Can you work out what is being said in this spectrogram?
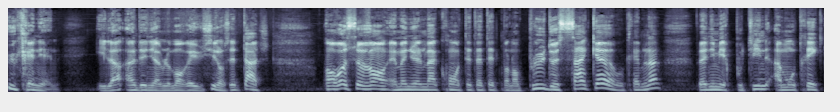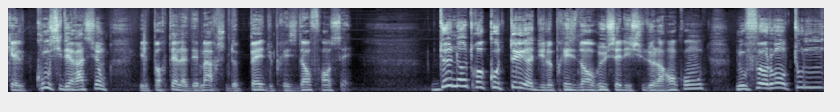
ukrainienne. Il a indéniablement réussi dans cette tâche. En recevant Emmanuel Macron tête à tête pendant plus de cinq heures au Kremlin, Vladimir Poutine a montré quelle considération il portait à la démarche de paix du président français. De notre côté, a dit le président russe à l'issue de la rencontre, nous ferons tout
